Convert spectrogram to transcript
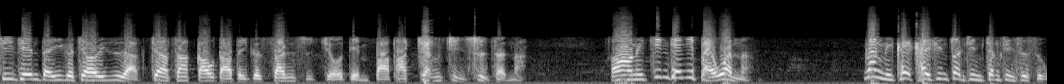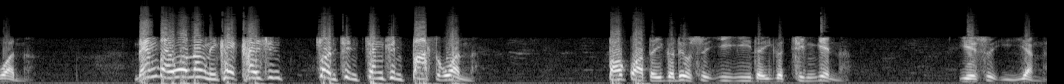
七天的一个交易日啊，价差高达的一个三十九点八趴，将近四成呐、哦，你今天一百万呢、让你可以开心赚进将近四十万呢、两百万让你可以开心赚进将近八十万呢、包括的一个六四一一的一个经验呢、也是一样啊。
